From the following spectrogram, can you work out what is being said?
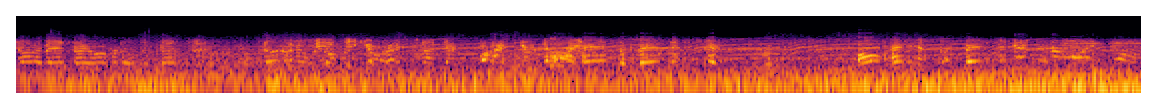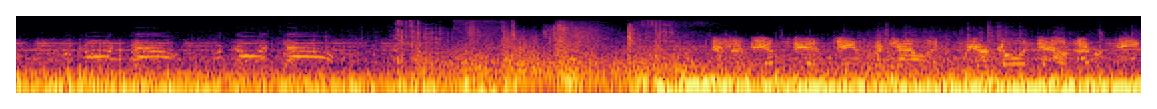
ton of anti-orbital defenses. None of will decompression on deck. Five, you All hands ship. All hands abandon Get to the. We're going down. We're going down. This is the MCS James MacAllan. We are going down. I repeat,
